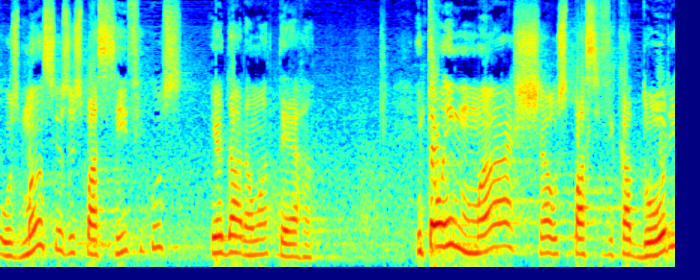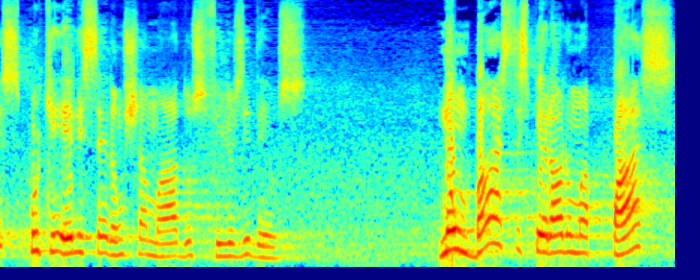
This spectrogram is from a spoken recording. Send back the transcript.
os mansos e os pacíficos herdarão a terra. Então, em marcha os pacificadores, porque eles serão chamados filhos de Deus. Não basta esperar uma paz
